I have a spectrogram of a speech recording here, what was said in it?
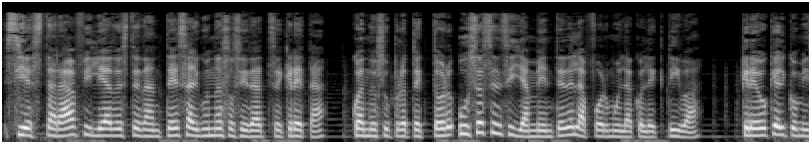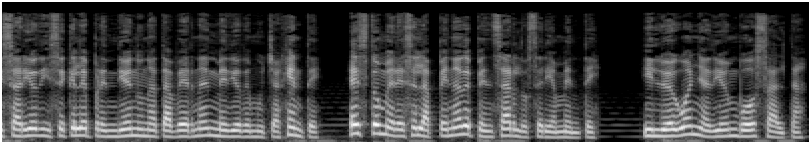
Si estará afiliado este Dantes a alguna sociedad secreta, cuando su protector usa sencillamente de la fórmula colectiva. Creo que el comisario dice que le prendió en una taberna en medio de mucha gente. Esto merece la pena de pensarlo seriamente. Y luego añadió en voz alta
